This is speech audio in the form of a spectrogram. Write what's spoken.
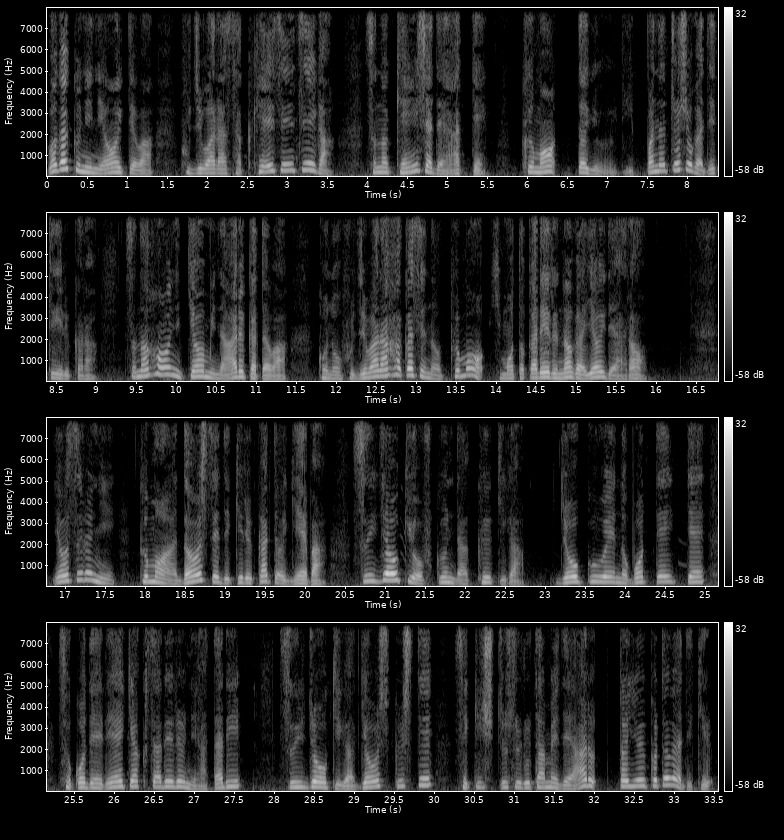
我が国においては、藤原作平先生がその権威者であって、雲という立派な著書が出ているから、その本に興味のある方は、この藤原博士の雲を紐解かれるのが良いであろう。要するに、雲はどうしてできるかといえば、水蒸気を含んだ空気が上空へ登っていって、そこで冷却されるにあたり、水蒸気が凝縮して析出するためであるということができる。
